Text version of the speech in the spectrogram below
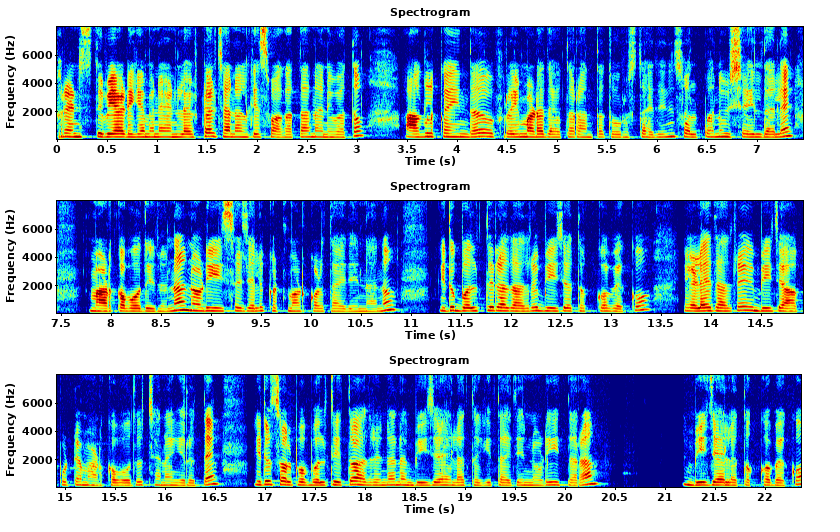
ಫ್ರೆಂಡ್ಸ್, ದಿವ್ಯಾ ಅಡುಗೆ ಮನೆ ಆ್ಯಂಡ್ ಲೈಫ್ ಸ್ಟೈಲ್ ಚಾನಲ್ಗೆ ಸ್ವಾಗತ. ನಾನಿವತ್ತು ಆಗ್ಲಕಾಯಿಂದ ಫ್ರೈ ಮಾಡೋದು ಯಾವ ಥರ ಅಂತ ತೋರಿಸ್ತಾ ಇದ್ದೀನಿ. ಸ್ವಲ್ಪನೂ ವಿಷಯ ಇಲ್ದಲೆ ಮಾಡ್ಕೋಬೋದು ಇದನ್ನು. ನೋಡಿ, ಈ ಸೈಜಲ್ಲಿ ಕಟ್ ಮಾಡ್ಕೊಳ್ತಾ ಇದ್ದೀನಿ ನಾನು. ಇದು ಬಲ್ತಿರೋದಾದರೆ ಬೀಜ ತಕ್ಕೋಬೇಕು. ಎಳೆದಾದರೆ ಬೀಜ ಹಾಕ್ಬಿಟ್ಟೆ ಮಾಡ್ಕೋಬೋದು, ಚೆನ್ನಾಗಿರುತ್ತೆ. ಇದು ಸ್ವಲ್ಪ ಬಲ್ತಿತ್ತು ಅದರಿಂದ ನಾನು ಬೀಜ ಎಲ್ಲ ತೆಗಿತಾ ಇದ್ದೀನಿ ನೋಡಿ ಈ ಥರ ಬೀಜ ಎಲ್ಲ ತಕ್ಕೋಬೇಕು.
